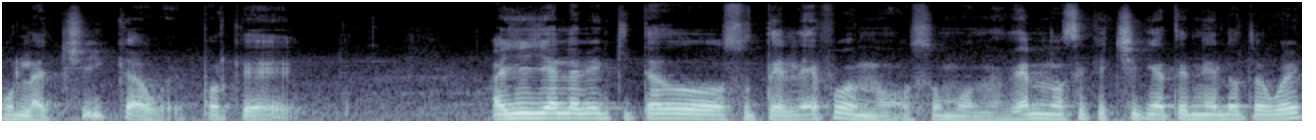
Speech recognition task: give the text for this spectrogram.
por la chica, güey, porque a ella ya le habían quitado su teléfono, su monedero, no sé qué chinga tenía el otro, güey.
